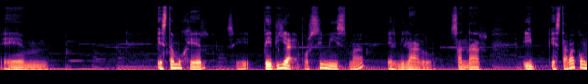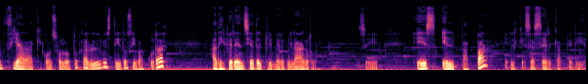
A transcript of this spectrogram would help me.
em, esta mujer pedía por sí misma el milagro, sanar, y estaba confiada que con solo tocar el vestido se iba a curar, a diferencia del primer milagro. ¿sí? Es el papá el que se acerca a pedir,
